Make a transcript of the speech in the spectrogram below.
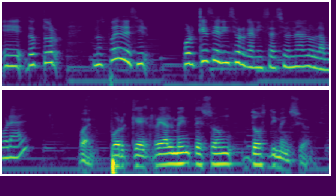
Eh, doctor, ¿nos puede decir por qué se dice organizacional o laboral? Bueno, porque realmente son dos dimensiones.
